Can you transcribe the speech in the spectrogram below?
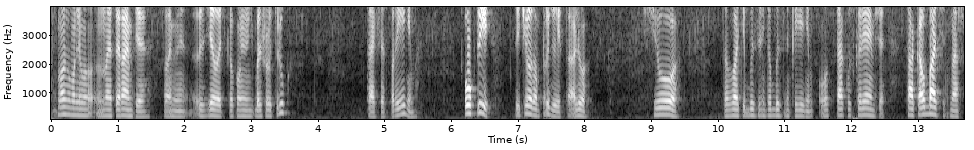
сможем ли мы на этой рампе с вами сделать какой-нибудь большой трюк. Так, сейчас проедем. Ух ты! Ты что там прыгаешь-то, алло? Все. Давайте быстренько-быстренько едем. Вот так ускоряемся. Так, колбасит наш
